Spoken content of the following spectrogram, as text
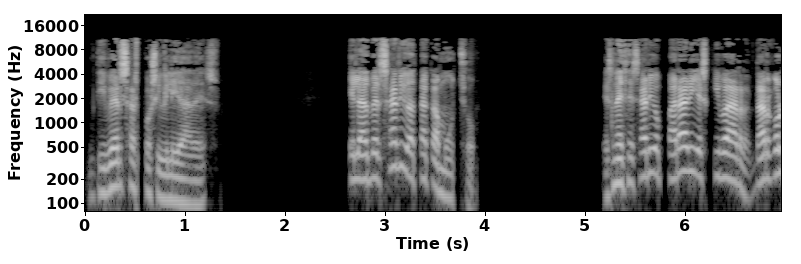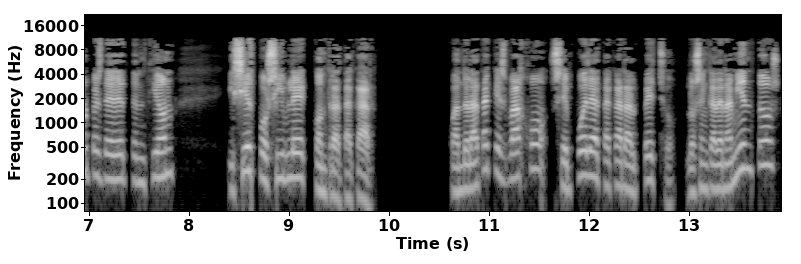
diversas posibilidades. El adversario ataca mucho. Es necesario parar y esquivar, dar golpes de detención y, si es posible, contraatacar. Cuando el ataque es bajo, se puede atacar al pecho, los encadenamientos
